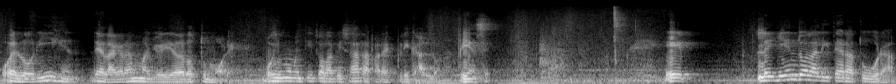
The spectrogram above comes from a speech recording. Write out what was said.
o el origen de la gran mayoría de los tumores. Voy un momentito a la pizarra para explicarlo. Fíjense. Eh, leyendo la literatura,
